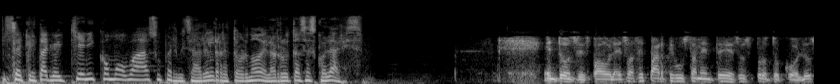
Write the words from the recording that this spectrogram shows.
Secretario, ¿y quién y cómo va a supervisar el retorno de las rutas escolares? Entonces, Paola, eso hace parte justamente de esos protocolos.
